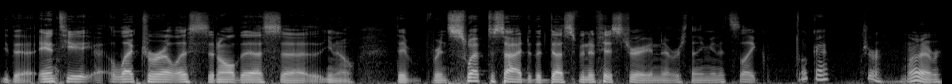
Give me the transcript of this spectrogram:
the anti-electoralists and all this, uh, you know, they've been swept aside to the dustbin of history and everything. And it's like, okay, sure, whatever.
